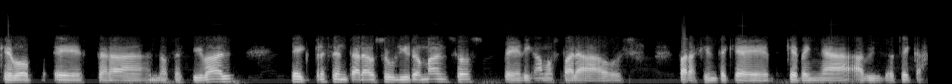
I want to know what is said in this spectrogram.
que Bob eh, estará no festival e presentará o seu libro Mansos eh, digamos para os para a xente que, que veña á biblioteca.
